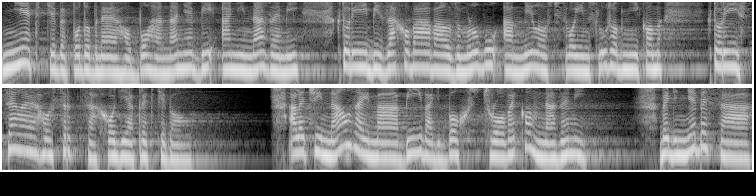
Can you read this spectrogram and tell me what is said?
niet tebe podobného Boha na nebi ani na zemi, ktorý by zachovával zmluvu a milosť svojim služobníkom, ktorí z celého srdca chodia pred tebou. Ale či naozaj má bývať Boh s človekom na zemi? Veď nebesá,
